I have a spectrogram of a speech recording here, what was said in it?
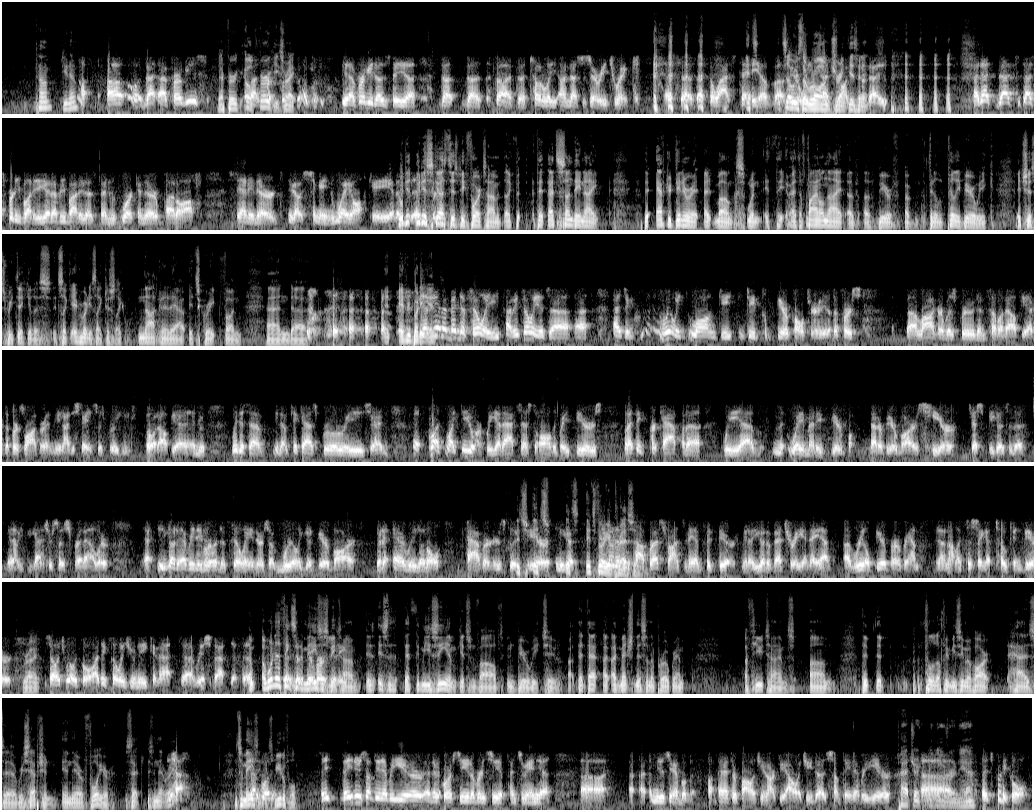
Tom, do you know? Uh, that uh, Fergie's. That Ferg- oh, Uh, Fergie's, right? Yeah, Fergie does the uh, the, the the the totally unnecessary drink. That's, uh, that's the last day of. Uh, it's always the wrong drink, isn't it? And that that's that's pretty funny. You get everybody that's been working their butt off, standing there, you know, singing way off key. And We, it's- di- we it's discussed this before, Tom. Like the, that, that Sunday night after dinner at, at Monk's, when it, the, at the final night of, of beer of Philly, Beer Week, it's just ridiculous. It's like everybody's like just like knocking it out. It's great fun, and, uh, and everybody. Yeah, if you haven't been to Philly, I mean, Philly is a, a has a really long, deep, deep beer culture. You know, the first uh, lager was brewed in Philadelphia. The first lager in the United States was brewed in Philadelphia, and we just have you know kick-ass breweries, and plus like New York, we get access to all the great beers. But I think per capita, we have way many beer better beer bars here, just because of the you know you guys are so spread out. Where uh, you go to every neighborhood in Philly, and there's a really good beer bar. Go to every little tavern, there's good It's- beer. it's- and you go, it's- it's very you go impressive. To the top restaurants, and they have good beer. You know, you go to Vetri, and they have a real beer program. You know, not like just like a token beer. Right. So it's really cool. I think Philly's unique in that uh, respect. That the, And one of the things the that amazes me, Tom, is, is that the museum gets involved in Beer Week too. Uh, that that I- I've mentioned this on the program a few times. Um, the, the Philadelphia Museum of Art has a reception in their foyer. Is that isn't that right? Yeah. It's amazing. It's beautiful. They they do something every year, and of course, the University of Pennsylvania uh, a a Museum of Anthropology and Archaeology does something every year. Patrick Uh, McGovern, yeah. It's pretty cool.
